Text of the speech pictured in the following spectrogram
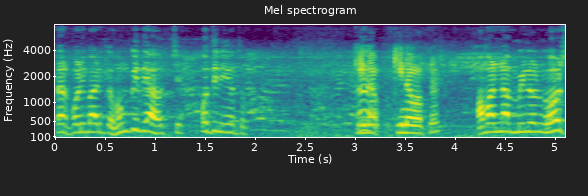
তার পরিবারকে হুমকি দেওয়া হচ্ছে প্রতিনিয়ত। কি নাম কি নাম আপনার? আমার নাম মিলন ঘোষ।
